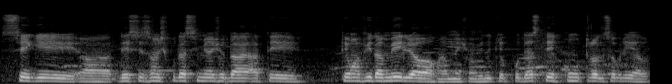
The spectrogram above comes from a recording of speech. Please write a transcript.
seguir uh, decisões que pudessem me ajudar a ter, ter uma vida melhor, realmente, uma vida que eu pudesse ter controle sobre ela.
